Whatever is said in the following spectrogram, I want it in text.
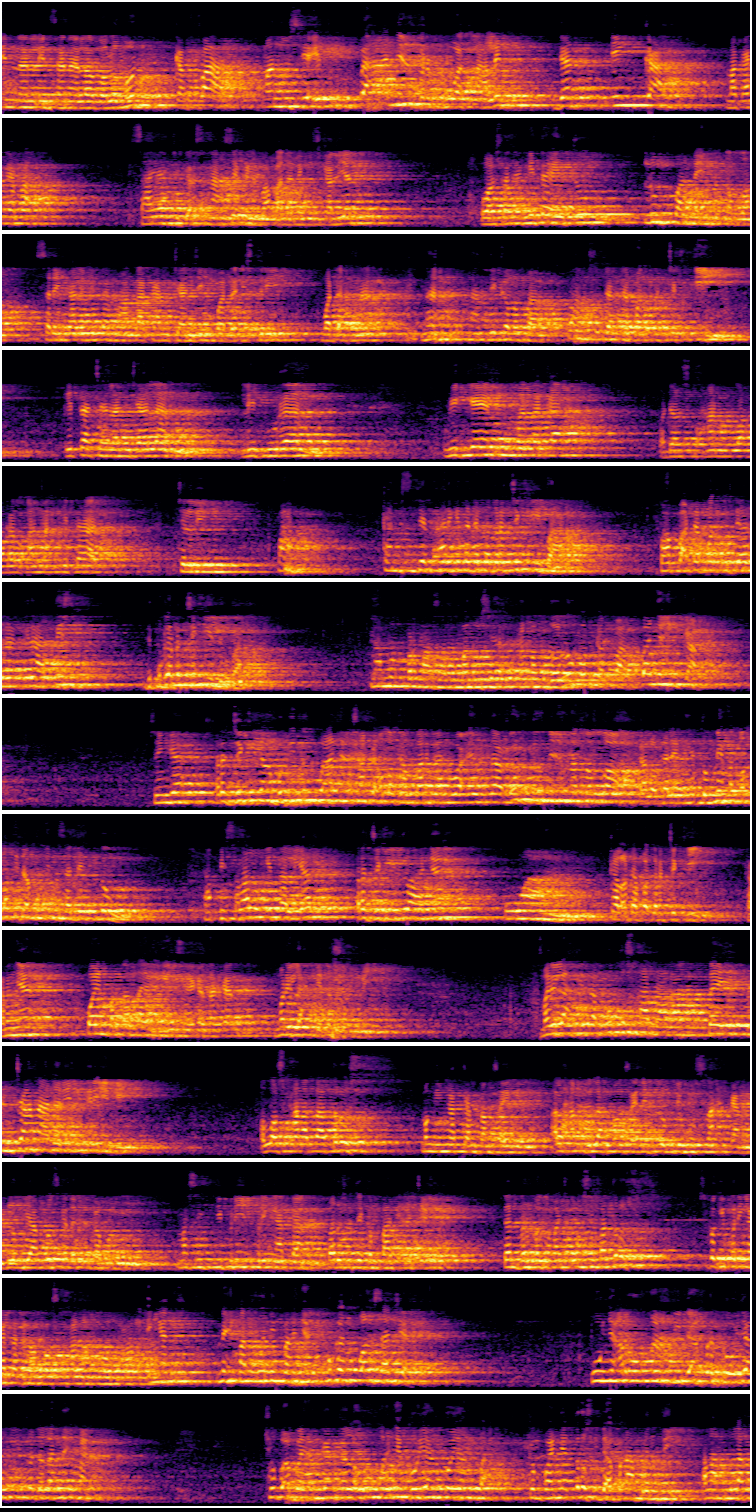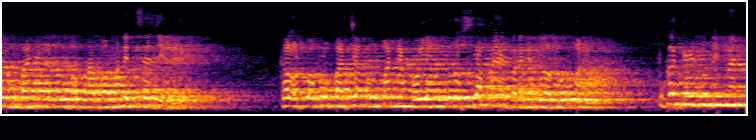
Innal insana la zalumun kafar. Manusia itu banyak berbuat lalim dan ingkar. Makanya Pak, saya juga senasib dengan Bapak dan Ibu sekalian. Bahwasanya kita itu lupa nikmat Allah. Seringkali kita mengatakan janji kepada istri, kepada anak, nah nanti kalau bapak sudah dapat rezeki, kita jalan-jalan, liburan, weekend ke manakah? Padahal subhanallah kalau anak kita jeli, pak, kan setiap hari kita dapat rezeki pak. Bapak dapat udara gratis, bukan rezeki itu pak. Namun permasalahan manusia memang zalumun kafar, banyak ingkar. Sehingga rezeki yang begitu banyak sampai Allah gambarkan wa in ta'uddu ni'matallah. Kalau kalian hitung nikmat Allah tidak mungkin bisa dihitung. Tapi selalu kita lihat rezeki itu hanya uang. Kalau dapat rezeki. Karena poin pertama yang ingin saya katakan, marilah kita syukuri. Marilah kita putus mata rantai bencana dari negeri ini. Allah Subhanahu taala terus mengingatkan bangsa ini. Alhamdulillah bangsa ini belum dimusnahkan, belum dihapuskan dari muka bumi. Masih diberi peringatan, baru saja gempa di Aceh dan berbagai macam musibah terus sebagai peringatan dari Allah Subhanahu taala. Ingat, nikmat ini banyak, bukan uang saja. Punya rumah tidak bergoyang itu adalah nikmat. Coba bayangkan kalau rumahnya goyang-goyang Pak, gempanya terus tidak pernah berhenti. Alhamdulillah gempanya dalam beberapa menit saja. Kalau 24 jam rumahnya goyang terus siapa yang di dalam rumah? Bukankah itu nikmat?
